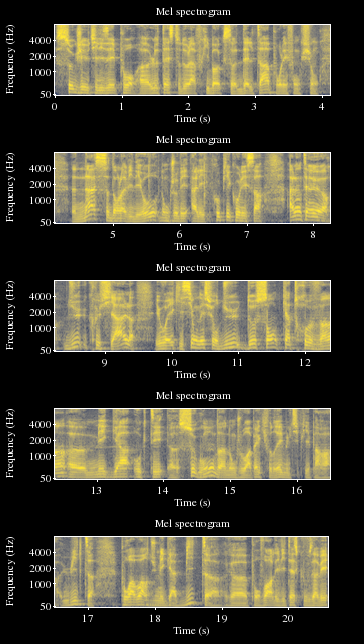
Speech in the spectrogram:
ce que j'ai utilisé pour euh, le test de la Freebox Delta pour les fonctions NAS dans la vidéo. Donc je vais aller copier-coller ça à l'intérieur du Crucial et vous voyez qu'ici on est sur du 280 euh, mégaoctets euh, secondes. Donc je vous rappelle qu'il faudrait multiplier par 8 pour avoir du mégabit pour voir les vitesses que vous avez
